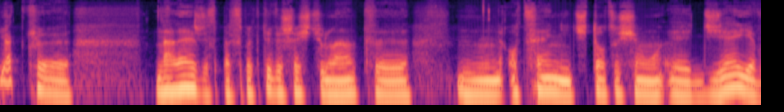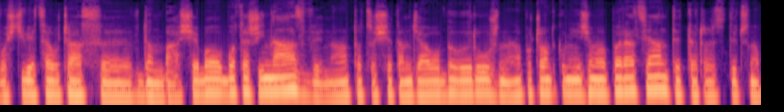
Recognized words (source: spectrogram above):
jak należy z perspektywy sześciu lat ocenić to, co się y, dzieje właściwie cały czas y, w Donbasie, bo, bo też i nazwy na no, to, co się tam działo, były różne. Na początku mieliśmy operację antyterrorystyczną.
